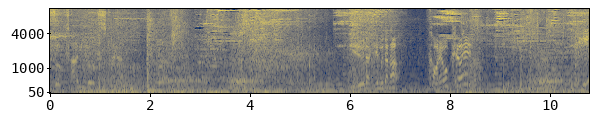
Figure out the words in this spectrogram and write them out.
ぞ神の力。言うだけ無駄だ。これを食らえ。一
